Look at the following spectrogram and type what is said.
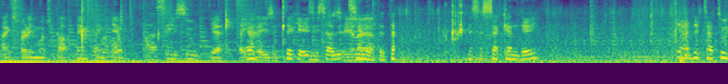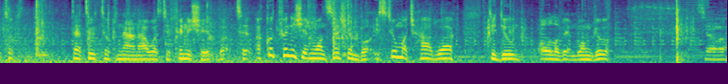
Thanks very much, Pat. Thank you. I'll see you soon. Yeah, take Yeah, it easy. Take it easy. So, See you see you later. later. This is second day. Yeah, the tattoo took tattoo took nine hours to finish it, but uh, I could finish it in one session. But it's too much hard work to do all of it in one go. So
